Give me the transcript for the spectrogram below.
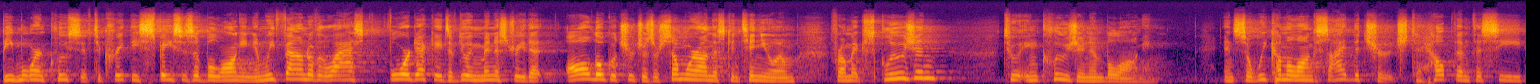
be more inclusive, to create these spaces of belonging. And we found over the last four decades of doing ministry that all local churches are somewhere on this continuum from exclusion to inclusion and belonging. And so we come alongside the church to help them to see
